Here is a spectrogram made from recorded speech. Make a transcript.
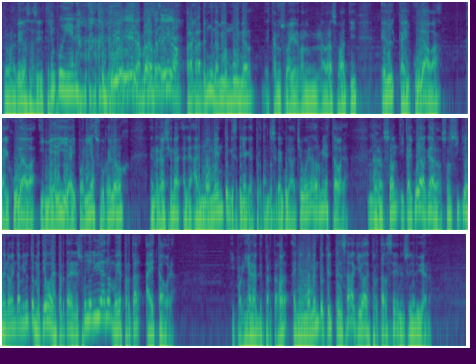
Pero bueno, ¿qué ibas a decir? ¿Quién pudiera? pudiera, por No, no, eso pero- te digo. Para, para, tengo un amigo muy nerd, está en Ushuaia, le mando un abrazo a ti. Él calculaba, calculaba y medía y ponía su reloj en relación a- al, al momento en que se tenía que despertar. Entonces calculaba, che, voy a dormir a esta hora. Bueno, son, y calculaba, claro, son ciclos de 90 minutos, me tengo que despertar en el sueño liviano, me voy a despertar a esta hora. Y ponía el despertador en el momento que él pensaba que iba a despertarse en el sueño liviano.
